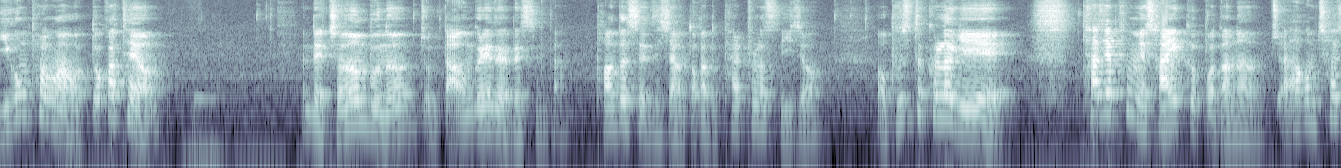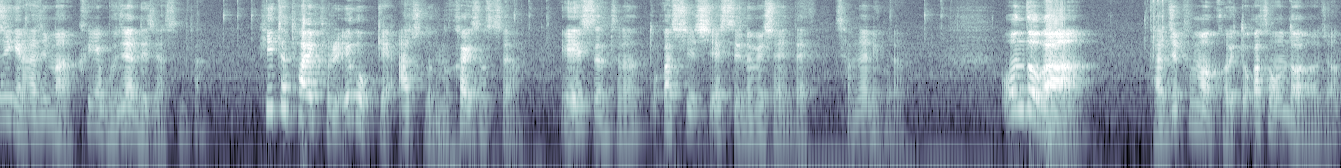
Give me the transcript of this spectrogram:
2080하고 똑같아요. 근데 전원부는 좀 downgrade가 됐습니다. Founders Edition랑 똑같은 8 플러스 2죠. 어, boost 클럭이 타 제품의 상위급보다는 조금 처지긴 하지만 크게 문제는 되지 않습니다. heat pipe를 7개 아주 넉넉하게 썼어요. AS 센터는 똑같이 CS 이노베이션인데 3년이고요. 온도가 다 제품하고 거의 똑같은 온도가 나오죠.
